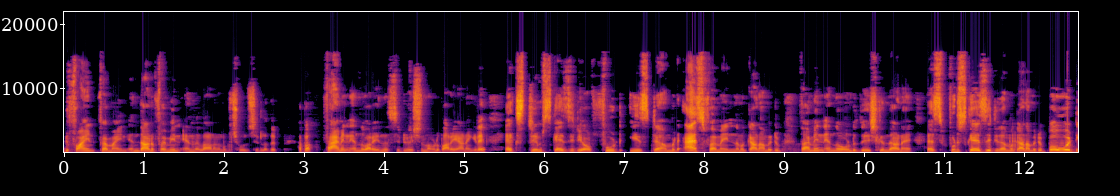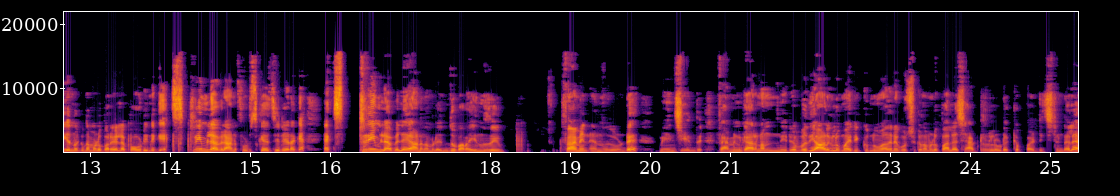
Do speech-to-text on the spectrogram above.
ഡിഫൈൻ ഫെമൈൻ എന്താണ് ഫെമിൻ എന്നുള്ളതാണ് നമുക്ക് ചോദിച്ചിട്ടുള്ളത്. അപ്പോൾ ഫാമിൻ എന്ന് പറയുന്ന സിറ്റുവേഷൻ നമ്മൾ പറയുകയാണെങ്കിൽ extreme scarcity of food is termed as famine നമുക്ക് കാണാൻ പറ്റും. ഫെമിൻ എന്നുകൊണ്ട് ഉദ്ദേശിക്കുന്നതാണ് ഫുഡ് സ്കേസിറ്റി നമുക്ക് കാണാൻ പറ്റും പോവർട്ടി എന്നൊക്കെ നമ്മൾ പറയും അല്ലേ? പോവർട്ടിന്റെ എക്സ്ട്രീം ലെവലാണ് ഫുഡ് സ്കേസിറ്റിയുടെ ഒക്കെ എക്സ്ട്രീം ലെവലെയാണ് നമ്മൾ എന്തു പറയുന്നത്? ഫാമിൻ എന്നതുകൊണ്ട് മെയിൻ ചെയ്യുന്നത്. ഫാമിൻ കാരണം നിരവധി ആളുകൾ മരിക്കുന്നു. അതിനെക്കുറിച്ചൊക്കെ നമ്മൾ പല ചാപ്റ്ററിലൂടെയൊക്കെ പഠിച്ചിട്ടുണ്ട് അല്ലേ?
